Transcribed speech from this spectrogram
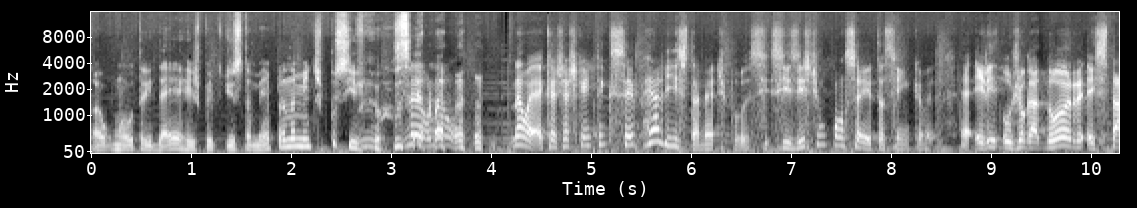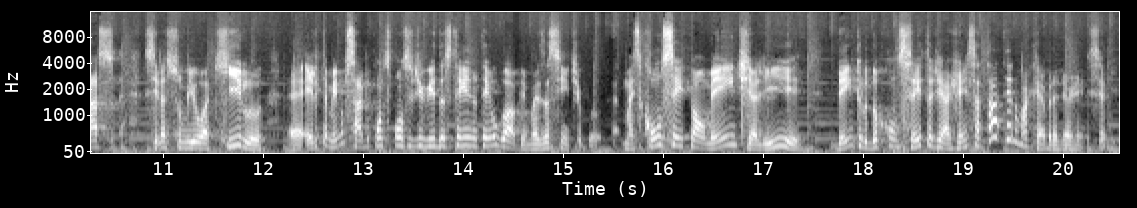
alguma outra ideia a respeito disso também, é plenamente possível. sei Não, lá. não. Não, é que a gente acho que a gente tem que ser realista, né? Tipo, se, se existe um conceito assim, que é, ele, o jogador está. Se ele assumiu aquilo, é, ele também não sabe quantos pontos de vida tem, tem o Goblin, mas assim, tipo. Mas conceitualmente ali, dentro do conceito de agência, tá tendo uma quebra de agência ali.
